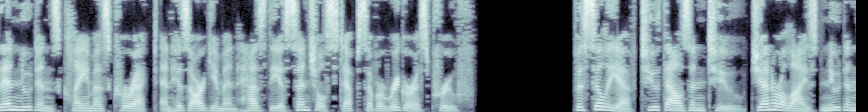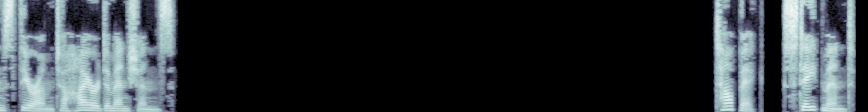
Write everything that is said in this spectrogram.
then Newton's claim is correct and his argument has the essential steps of a rigorous proof. Vasiliev 2002 generalized Newton's theorem to higher dimensions. Topic: Statement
